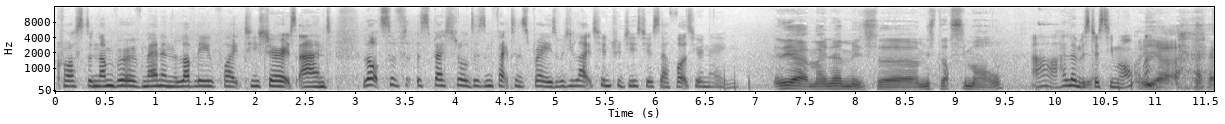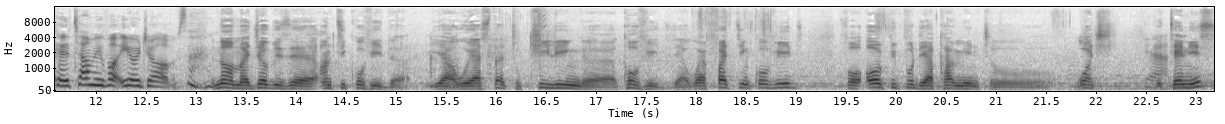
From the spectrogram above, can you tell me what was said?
crossed a number of men in lovely white t-shirts and lots of special disinfectant sprays. Would you like to introduce yourself? What's your name? Yeah, my name is uh, Mr. Simon. Ah, hello, Mr. Simon. Yeah. Okay, tell me what your jobs. no, my job is uh, anti-COVID. Yeah, we are start to killing uh, COVID. Yeah, we are fighting COVID for all people they are coming to watch Yeah. the tennis,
